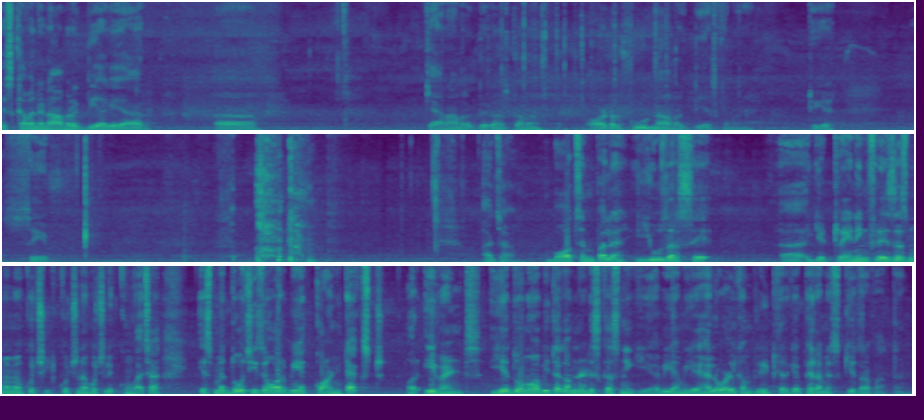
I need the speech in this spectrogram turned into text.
इसका मैंने नाम रख दिया कि यार आ, क्या नाम रख देता हूँ इसका मैं? ऑर्डर फ़ूड नाम रख दिया इसका मैंने। ठीक है सेव अच्छा बहुत सिंपल है। यूज़र से ये ट्रेनिंग फ्रेजेस में मैं कुछ कुछ ना कुछ लिखूँगा। अच्छा इसमें दो चीज़ें और भी हैं कॉन्टेक्स्ट और इवेंट्स ये दोनों अभी तक हमने डिस्कस नहीं किए। अभी हम ये हेलो वर्ल्ड कंप्लीट करके फिर हम इसकी तरफ़ आते हैं।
